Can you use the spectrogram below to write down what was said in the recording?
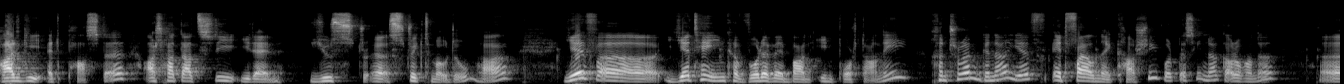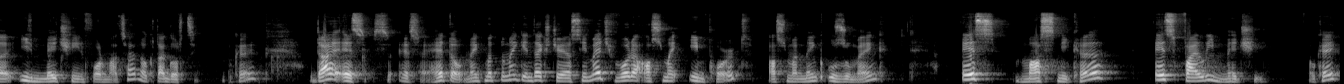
հարգի այդ փաստը, աշխատացրի իրեն use strict mode-ում, հա, եւ եթե ինքը որևէ բան import անի, խնդրում եմ գնա եւ այդ ֆայլն է քաշի, որպեսզի նա կարողանա իր մեջի ինֆորմացիան օգտագործի, okay։ Դա էս էս է։ Հետո մենք մտնում ենք index.js-ի մեջ, որը ասում է import, ասում է մենք ուզում ենք այս մասնիկը այս ֆայլի մեջի Okay,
